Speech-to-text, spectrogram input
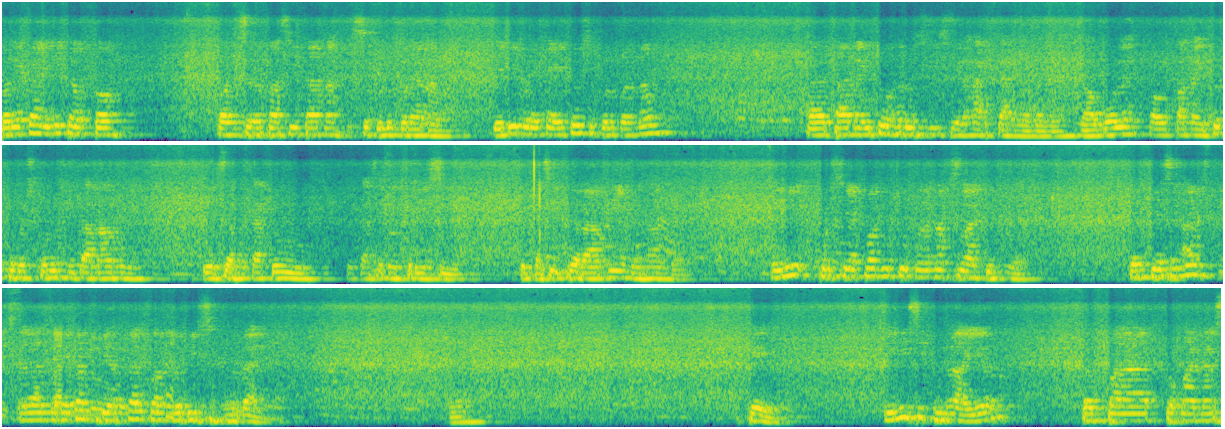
mereka ini contoh konservasi tanah sebelum menanam. Jadi mereka itu sebelum menanam eh, tanah itu harus diistirahatkan namanya. Nggak boleh kalau tanah itu terus-terus ditanami. Diistirahatkan dulu dikasih nutrisi dikasih jerami misalnya ini persiapan untuk menanam selanjutnya. Dan biasanya eh, mereka biarkan kurang lebih sebulan. Ya. oke. Ini si dryer tempat pemanas.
